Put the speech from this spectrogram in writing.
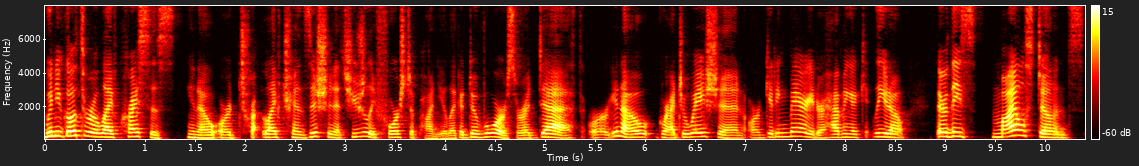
when you go through a life crisis, you know, or a tr- life transition, it's usually forced upon you, like a divorce or a death, or you know, graduation, or getting married, or having a you know. There are these milestones,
